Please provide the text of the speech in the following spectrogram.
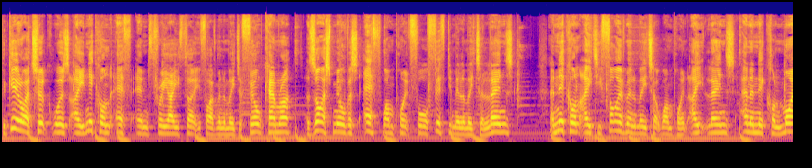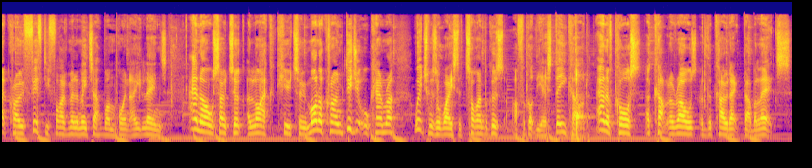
The gear I took was a Nikon FM3A 35mm film camera, a Zeiss Milvus f1.4 50mm lens, a Nikon 85mm 1.8 lens and a Nikon Micro 55mm 1.8 lens. And I also took a Leica Q2 monochrome digital camera which was a waste of time because I forgot the SD card. And of course a couple of rolls of the Kodak Double X.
